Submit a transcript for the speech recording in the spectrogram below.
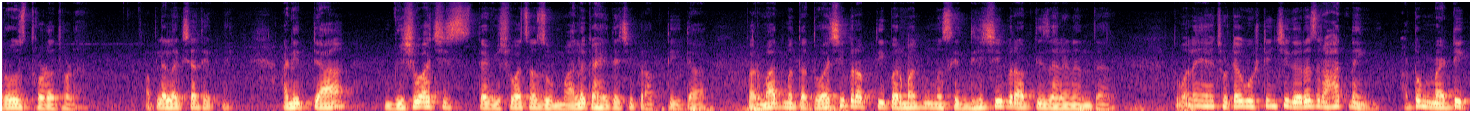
रोज थोडं थोडं. आपल्या लक्षात येत नाही. आणि त्या विश्वाचीच त्या विश्वाचा जो मालक आहे त्याची प्राप्ती त्या परमात्म तत्वाची प्राप्ती परमात्म सिद्धीची प्राप्ती झाल्यानंतर तुम्हाला ह्या छोट्या गोष्टींची गरज राहत नाही. ऑटोमॅटिक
